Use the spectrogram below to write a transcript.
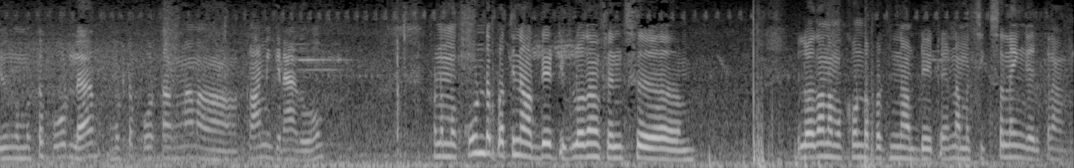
இவங்க முட்டை போடல. முட்டை போட்டாங்கன்னா நான் காமிக்கிறேன் அதுவும். இப்போ நம்ம கூண்டை பற்றின அப்டேட் இவ்வளோ தான் ஃப்ரெண்ட்ஸு இவ்வளோ தான் நம்ம கூண்டை பற்றின அப்டேட்டு நம்ம சிக்ஸ் எல்லாம் இங்கே இருக்கிறாங்க.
